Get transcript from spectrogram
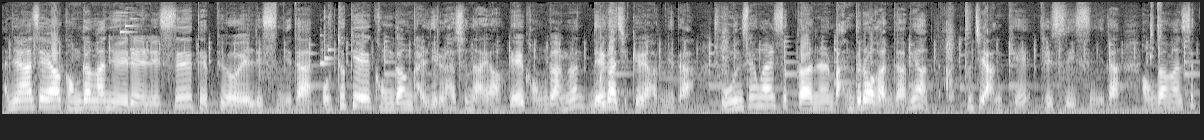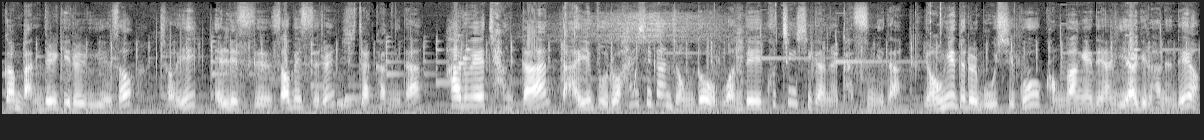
안녕하세요. 건강한 요일의 앨리스 대표 앨리스입니다. 어떻게 건강 관리를 하시나요? 내 건강은 내가 지켜야 합니다. 좋은 생활 습관을 만들어 간다면 아프지 않게 될 수 있습니다. 건강한 습관 만들기를 위해서 저희 앨리스 서비스를 시작합니다. 하루에 잠깐 라이브로 1시간 정도 원데이 코칭 시간을 갖습니다. 명의들을 모시고 건강에 대한 이야기를 하는데요.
